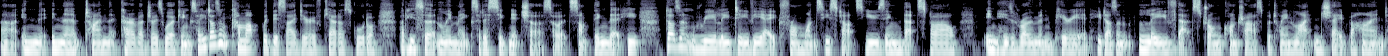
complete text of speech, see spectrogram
uh, in the in the time that Caravaggio is working. So he doesn't come up with this idea of chiaroscuro, but he certainly makes it a signature. So it's something that he doesn't really deviate from once he starts using that style in his Roman period. He doesn't leave that strong contrast between light and shade behind.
